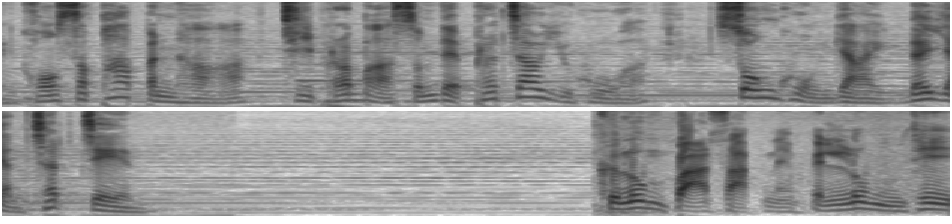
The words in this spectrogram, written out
งของสภาพปัญหาที่พระบาทสมเด็จพระเจ้าอยู่หัว ทรงห่วงใยได้อย่างชัดเจน คือลุ่มป่าสักเนี่ยเป็นลุ่มที่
